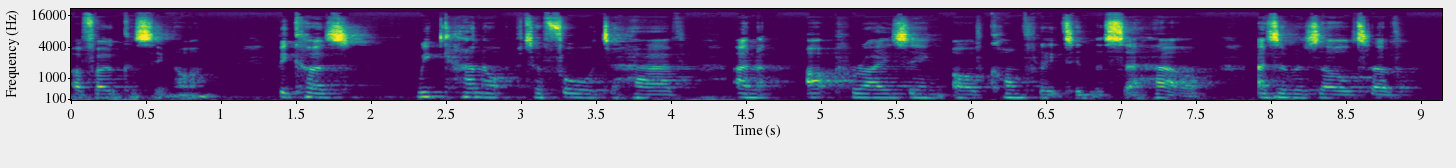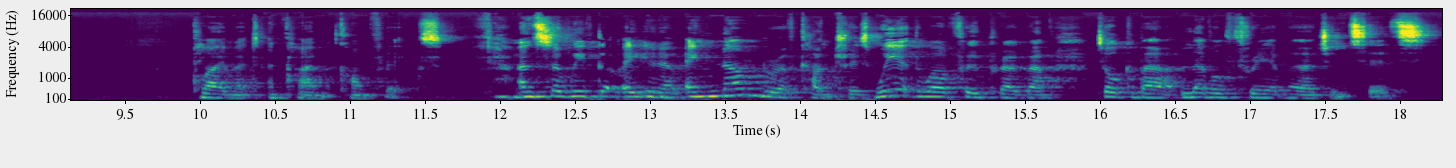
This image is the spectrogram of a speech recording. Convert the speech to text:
are focusing on because we cannot afford to have an uprising of conflict in the Sahel as a result of climate and climate conflicts. Mm-hmm. And so we've got, a, you know, a number of countries. We at the World Food Programme talk about level three emergencies.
